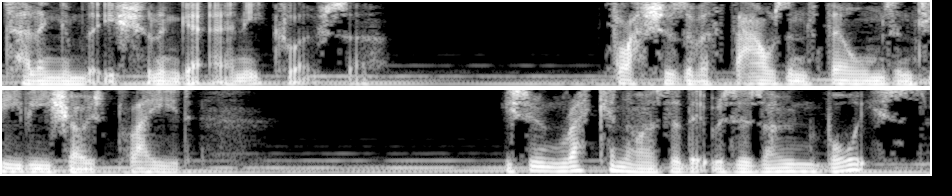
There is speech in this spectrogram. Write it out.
telling him that he shouldn't get any closer. Flashes of a thousand films and TV shows played. He soon recognized that it was his own voice,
